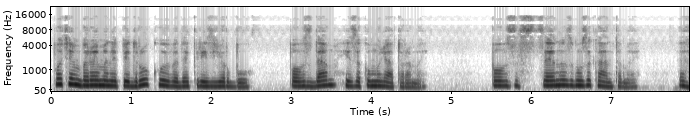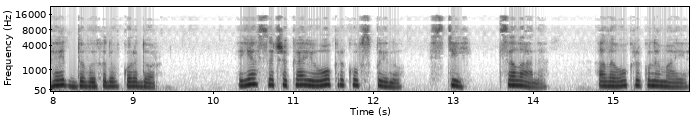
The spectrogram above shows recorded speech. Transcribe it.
Потім бере мене під руку і веде крізь юрбу, повз дам із акумуляторами, повз сцену з музикантами, геть до виходу в коридор. Я все чекаю окрику в спину Стій, це Лана, але окрику немає.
